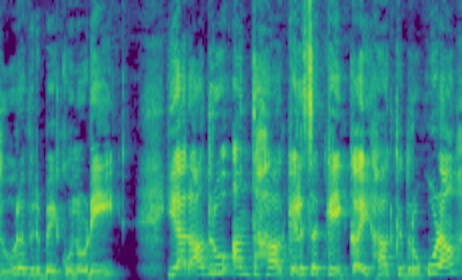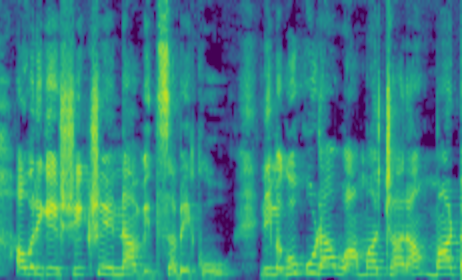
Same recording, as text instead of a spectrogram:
ದೂರವಿರಬೇಕು ನೋಡಿ. ಯಾರಾದರೂ ಅಂತಹ ಕೆಲಸಕ್ಕೆ ಕೈ ಹಾಕಿದ್ರೂ ಕೂಡ ಅವರಿಗೆ ಶಿಕ್ಷೆಯನ್ನ ವಿಧಿಸಬೇಕು. ನಿಮಗೂ ಕೂಡ ವಾಮಾಚಾರ, ಮಾಟ,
